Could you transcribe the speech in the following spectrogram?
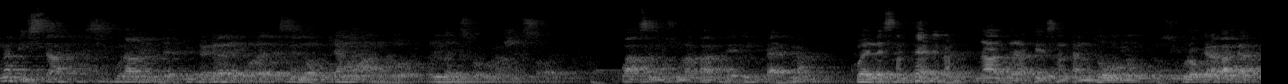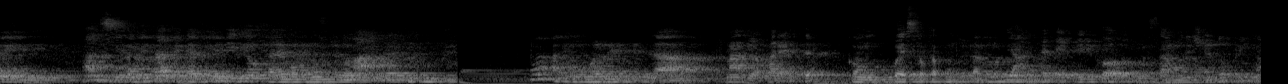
una vista sicuramente più che gradevole, essendo un piano alto, ribadisco con ascensore. Qua siamo sulla parte interna, quella è Sant'Elena, l'altra è la chiesa di Sant'Antonio, sono sicuro che eravate attenti. Anzi, lamentate che a fine video faremo le nostre domande. Qua abbiamo ugualmente l'armadio a parete con questo che appunto è il lato odiante e vi ricordo, come stavamo dicendo prima,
